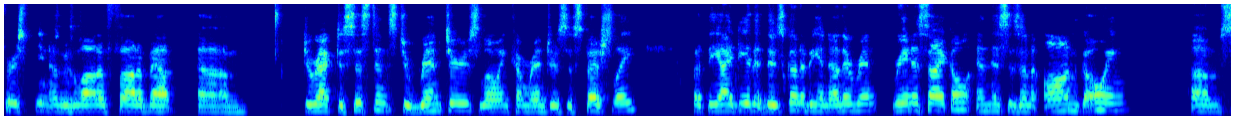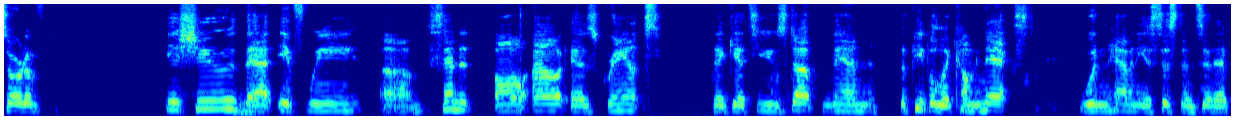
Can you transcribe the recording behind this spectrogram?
First, you know, there's a lot of thought about um, direct assistance to renters, low income renters especially, but the idea that there's going to be another rent, RHNA cycle and this is an ongoing um, sort of issue that if we um, send it all out as grants that gets used up, then the people that come next wouldn't have any assistance in it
